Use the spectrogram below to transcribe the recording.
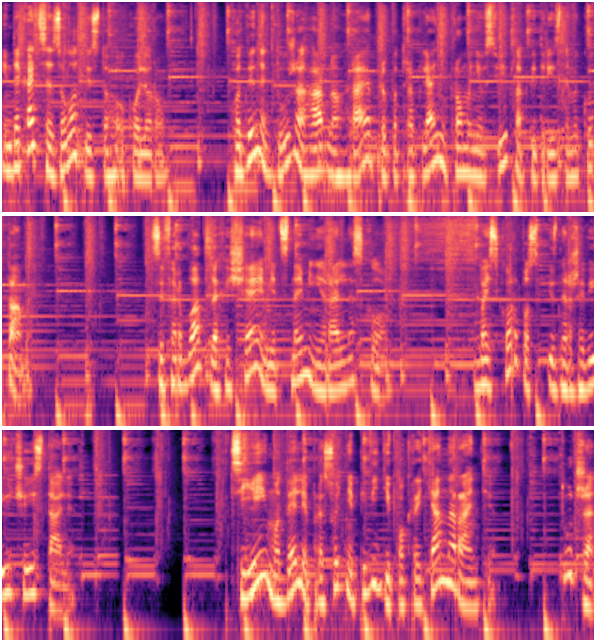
Індикація золотистого кольору. Годинник дуже гарно грає при потраплянні променів світла під різними кутами. Циферблат захищає міцне мінеральне скло. Весь корпус із нержавіючої сталі. В цієї моделі присутнє PVD покриття на ранті. Тут же,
